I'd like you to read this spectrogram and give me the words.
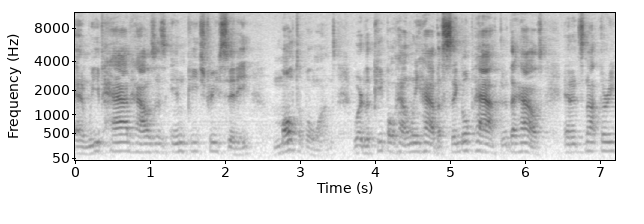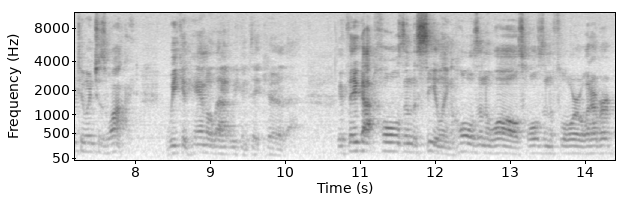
And we've had houses in Peachtree City, multiple ones, where the people only have a single path through the house and it's not 32 inches wide. We can handle that, we can take care of that. If they've got holes in the ceiling, holes in the walls, holes in the floor, or whatever,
